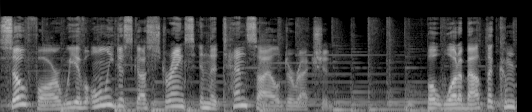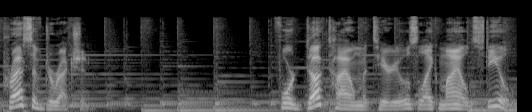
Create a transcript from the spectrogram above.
So far, we have only discussed strengths in the tensile direction. But what about the compressive direction? For ductile materials like mild steel,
